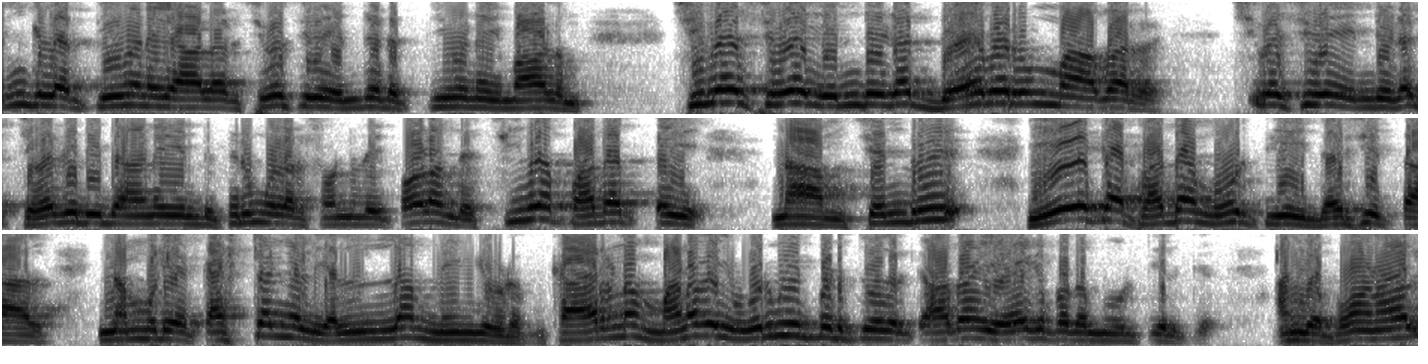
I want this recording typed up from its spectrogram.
என்கிற தீவனையாளர் சிவசிவ என்றிட தீவனை மாலும் சிவ சிவ என்றிட தேவரும் ஆவர். சிவசிவ என்றிட சிவகதிதானே என்று திருமூலர் சொன்னதைப் போல அந்த சிவ பதத்தை நாம் சென்று ஏக பத மூர்த்தியை தரிசித்தால் நம்முடைய கஷ்டங்கள் எல்லாம் நீங்கிவிடும். காரணம் மனதை ஒருமைப்படுத்துவதற்காக தான் ஏகபத மூர்த்தி இருக்கு. அங்க போனால்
